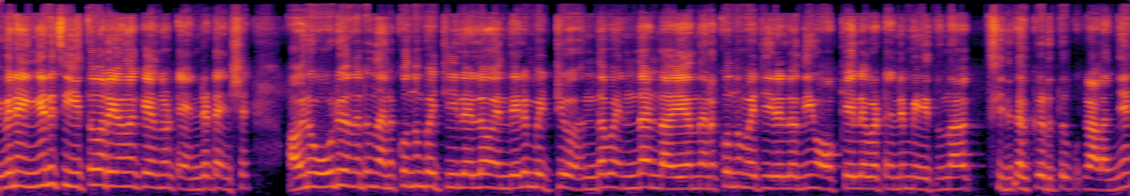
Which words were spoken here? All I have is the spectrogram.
ഇവൻ എങ്ങനെ ചീത്ത പറയുമെന്നൊക്കെ ആയിരുന്നു എന്റെ ടെൻഷൻ. അവൻ ഓടി വന്നിട്ട് നിനക്കൊന്നും പറ്റിയില്ലല്ലോ എന്തെങ്കിലും പറ്റുമോ എന്താ എന്താ ഉണ്ടായ? നിനക്കൊന്നും പറ്റിയില്ലല്ലോ നീ ഓക്കെ അല്ലേ? ബട്ട് എന്റെ മേത്തുന്ന ചില്ലൊക്കെ എടുത്ത് കളഞ്ഞ്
